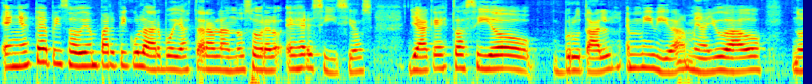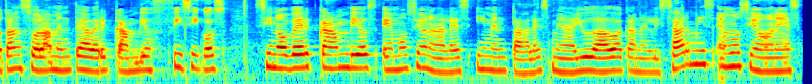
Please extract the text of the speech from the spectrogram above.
En este episodio en particular voy a estar hablando sobre los ejercicios, ya que esto ha sido brutal en mi vida, me ha ayudado no tan solamente a ver cambios físicos, sino ver cambios emocionales y mentales, me ha ayudado a canalizar mis emociones,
